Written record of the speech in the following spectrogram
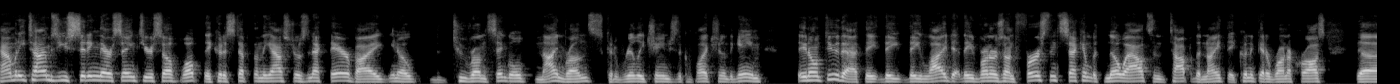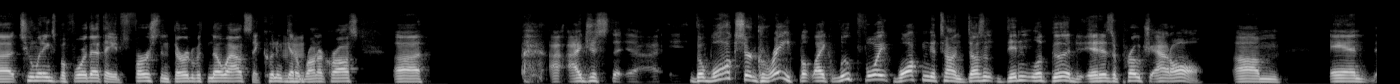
How many times are you sitting there saying to yourself, well, they could have stepped on the Astros' neck there by, you know, two run single, nine runs could have really changed the complexion of the game. They don't do that. They they they lied. They runners on first and second with no outs in the top of the ninth. They couldn't get a run across. The two innings before that, they had first and third with no outs. They couldn't mm-hmm. get a mm-hmm. run across. Uh, I, I just uh, the walks are great, but like Luke Voit walking a ton doesn't didn't look good at his approach at all. Um, and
